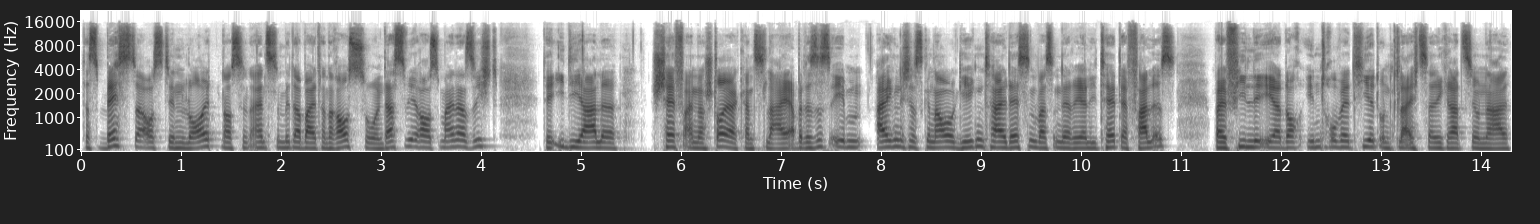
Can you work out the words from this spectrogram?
das Beste aus den Leuten, aus den einzelnen Mitarbeitern rauszuholen. Das wäre aus meiner Sicht der ideale Chef einer Steuerkanzlei. Aber das ist eben eigentlich das genaue Gegenteil dessen, was in der Realität der Fall ist, weil viele eher doch introvertiert und gleichzeitig rational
